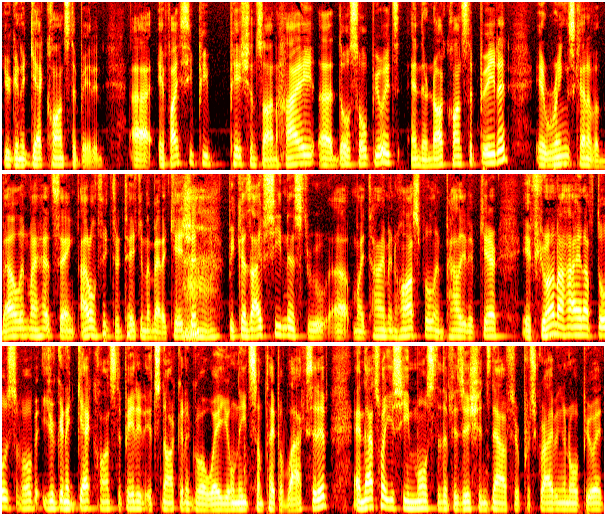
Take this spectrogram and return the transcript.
You're going to get constipated. Uh, if I see pe- patients on high uh, dose opioids and they're not constipated, it rings kind of a bell in my head saying, I don't think they're taking the medication Ah. because I've seen this through uh, my time in hospital and palliative care. If you're on a high enough dose of opioid, you're going to get constipated. It's not going to go away. You'll need some type of laxative. And that's why you see most of the physicians now, if they're prescribing an opioid,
